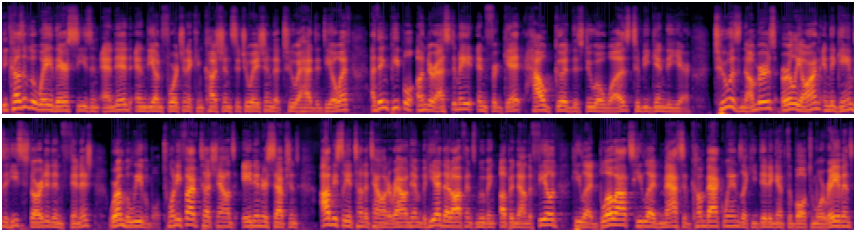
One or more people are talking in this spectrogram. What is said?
Because of the way their season ended and the unfortunate concussion situation that Tua had to deal with, I think people underestimate and forget how good this duo was to begin the year. Tua's numbers early on in the games that he started and finished were unbelievable 25 touchdowns, eight interceptions. Obviously, a ton of talent around him, but he had that offense moving up and down the field. He led blowouts. He led massive comeback wins like he did against the Baltimore Ravens.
